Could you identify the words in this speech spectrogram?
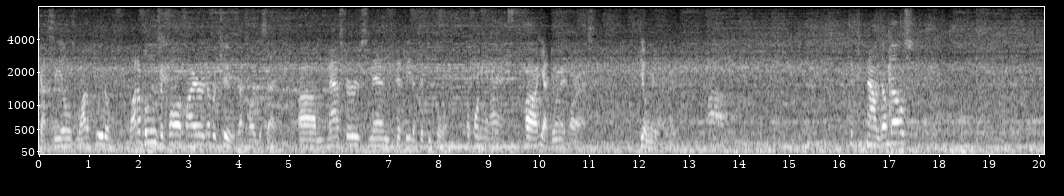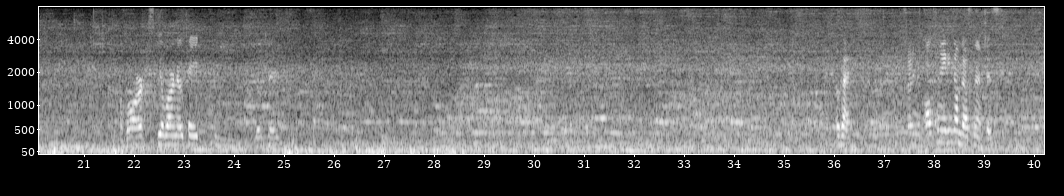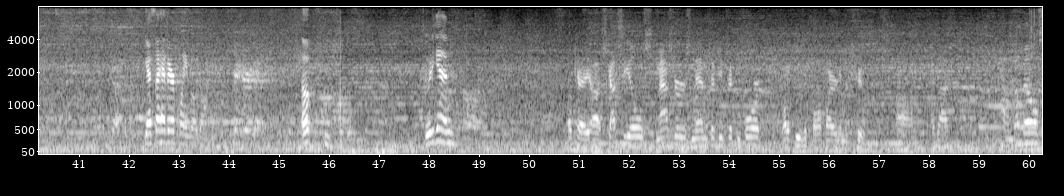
Scott Seals, Wodapalooza, Wodapalooza qualifier number two. That's hard to say. Um, Masters men 50 to 54. Performing in RX. Uh, yeah, doing it RX. The only way, right? Um, 50 pound dumbbells. A bar, Steel bar, no tape. no tape. Okay. Starting with alternating dumbbell snatches. Yes, I have airplane mode on. Oh. Do it again. Okay, uh, Scott Seals, Masters, men 50 to 54, Wodapalooza qualifier number two. Um, I got 50 pound dumbbells,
